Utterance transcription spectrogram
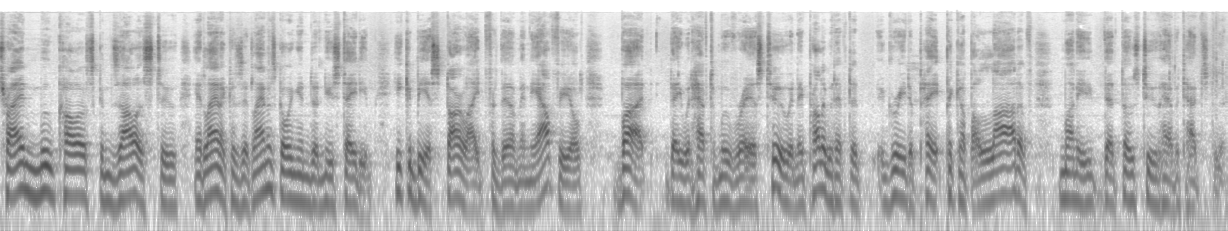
try and move Carlos Gonzalez to Atlanta because Atlanta's going into a new stadium. He could be a starlight for them in the outfield, but they would have to move Reyes too, and they probably would have to agree to pay pick up a lot of money that those two have attached to them.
